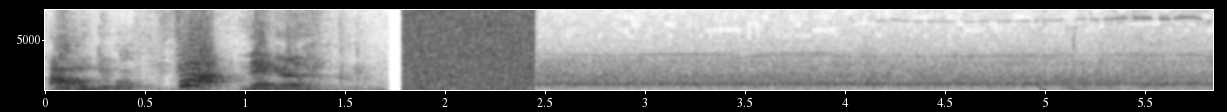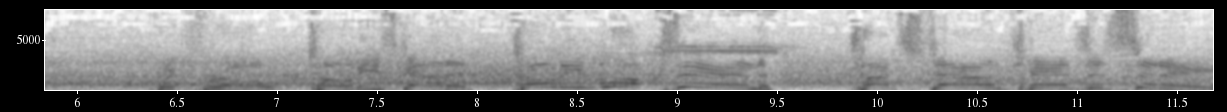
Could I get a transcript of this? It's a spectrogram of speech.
I don't give a fuck, nigga! Quick throw. Toney's got it. Toney walks in. Touchdown, Kansas City.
